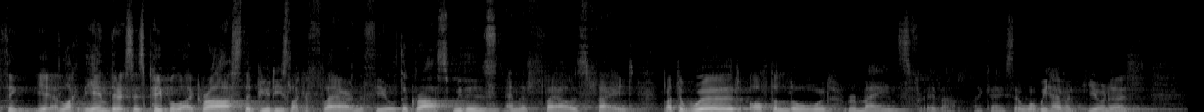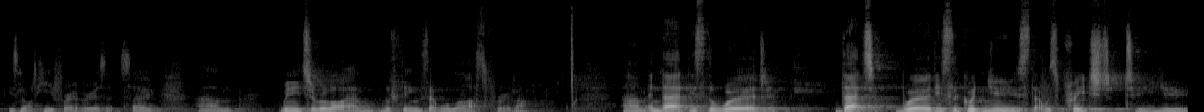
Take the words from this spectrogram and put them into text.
I think, yeah, like at the end there it says, People like grass, the beauty is like a flower in the field. The grass withers and the flowers fade, but the word of the Lord remains forever. Okay, so what we have on here on earth is not here forever, is it? So um, we need to rely on the things that will last forever. Um, and that is the word, that word is the good news that was preached to you.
